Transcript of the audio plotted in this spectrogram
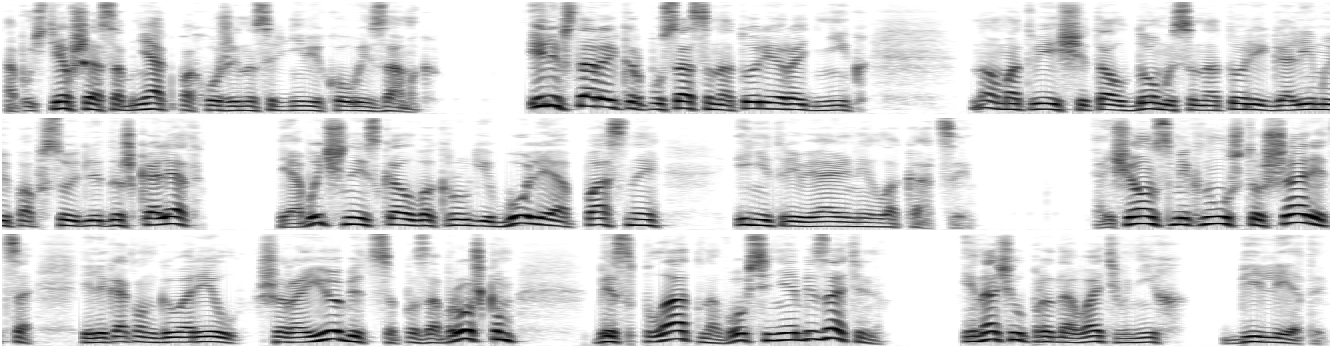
Опустевший особняк, похожий на средневековый замок. Или в старые корпуса санатория «Родник». Но Матвей считал дом и санаторий галимой попсой для дошколят и обычно искал в округе более опасные и нетривиальные локации. А еще он смекнул, что шариться, или, как он говорил, шароебиться по заброшкам бесплатно вовсе не обязательно, и начал продавать в них билеты.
